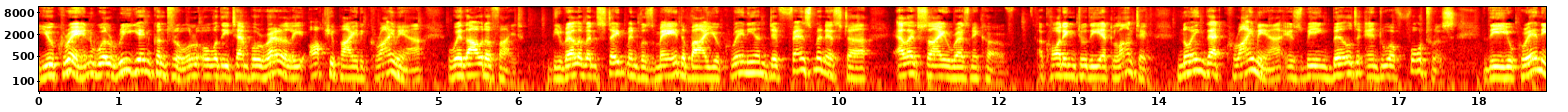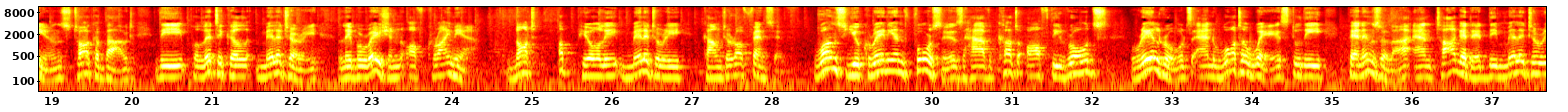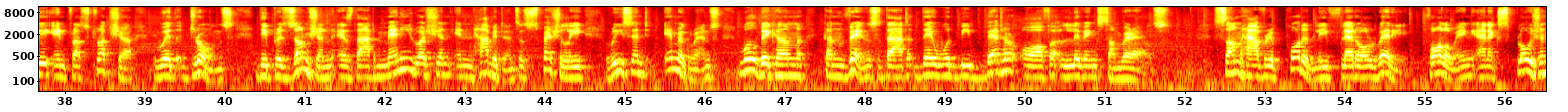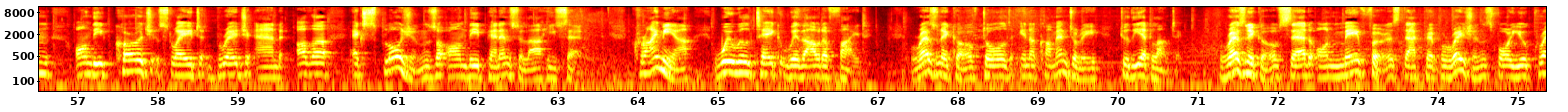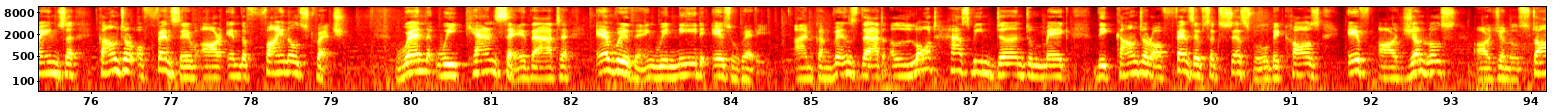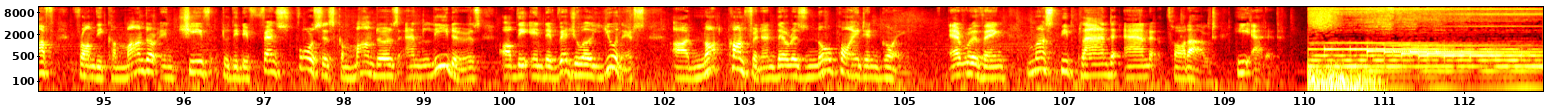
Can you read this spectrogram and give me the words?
Ukraine will regain control over the temporarily occupied Crimea without a fight. The relevant statement was made by Ukrainian Defense Minister Alexei Reznikov. According to The Atlantic, knowing that Crimea is being built into a fortress, the Ukrainians talk about the political military liberation of Crimea, not a purely military counteroffensive. Once Ukrainian forces have cut off the roads, railroads, and waterways to the peninsula and targeted the military infrastructure with drones, the presumption is that many Russian inhabitants, especially recent immigrants, will become convinced that they would be better off living somewhere else. Some have reportedly fled already, following an explosion on the Kerch Strait Bridge and other explosions on the peninsula, he said. Crimea we will take without a fight, Reznikov told in a commentary to The Atlantic. Reznikov said on May 1st that preparations for Ukraine's counteroffensive are in the final stretch, when we can say that everything we need is ready. I'm convinced that a lot has been done to make the counter-offensive successful because if our generals, our general staff, from the commander-in-chief to the defense forces commanders and leaders of the individual units are not confident there is no point in going. Everything must be planned and thought out, he added.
